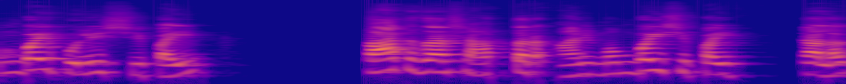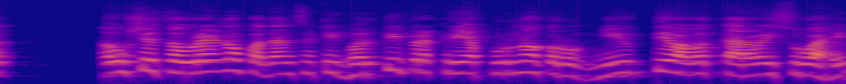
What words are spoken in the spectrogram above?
मुंबई पोलीस शिपाई सात हजार शहात्तर आणि मुंबई शिपाई चालक नऊशे चौऱ्याण्णव पदांसाठी भरती प्रक्रिया पूर्ण करून नियुक्तीबाबत कारवाई सुरू आहे.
